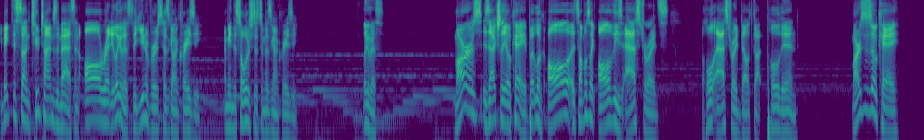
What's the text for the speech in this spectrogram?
You make the sun two times the mass, and already look at this. The universe has gone crazy. I mean, the solar system has gone crazy. Look at this. Mars is actually okay, but look, all it's almost like all of these asteroids, the whole asteroid belt got pulled in. Mars is okay.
